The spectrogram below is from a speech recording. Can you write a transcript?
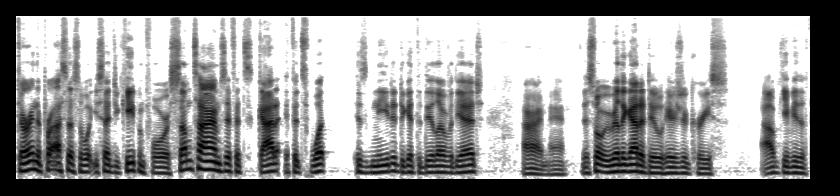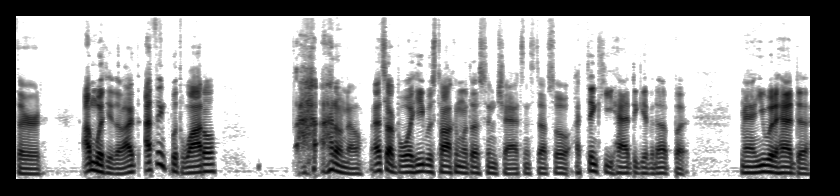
during the process of what you said you keep them for, sometimes if it's got if it's what is needed to get the deal over the edge, all right, man, this is what we really got to do. Here's your grease. I'll give you the third. I'm with you though. I I think with Waddle, I, I don't know. That's our boy. He was talking with us in chats and stuff, so I think he had to give it up. But man, you would have had to.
